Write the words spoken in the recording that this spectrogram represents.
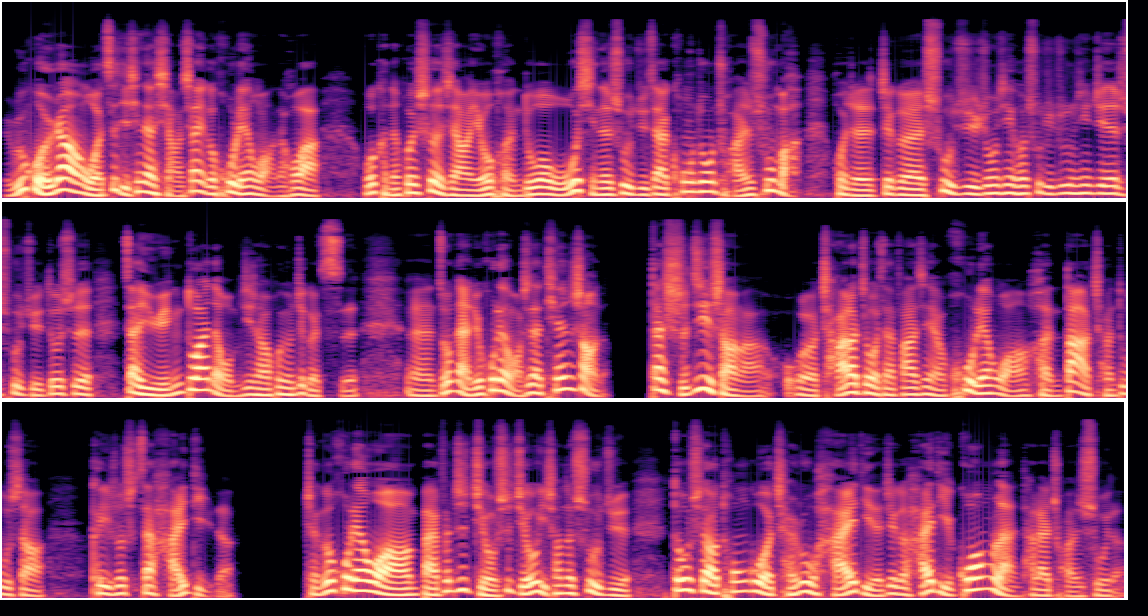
如果让我自己现在想象一个互联网的话，我可能会设想有很多无形的数据在空中传输嘛，或者这个数据中心和数据中心之间的数据都是在云端的。我们经常会用这个词，嗯，总感觉互联网是在天上的。但实际上啊，我查了之后才发现，互联网很大程度上可以说是在海底的。整个互联网百分之九十九以上的数据都是要通过沉入海底的这个海底光缆它来传输的。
